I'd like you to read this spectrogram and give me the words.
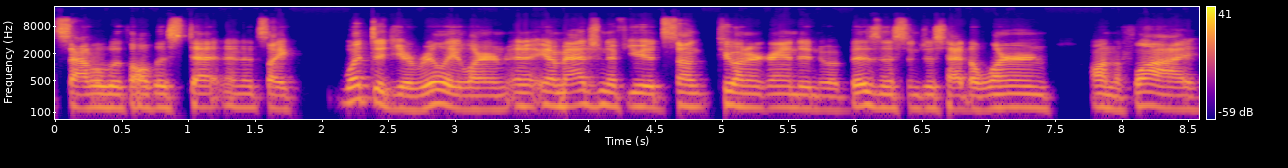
saddled with all this debt and it's like what did you really learn and imagine if you had sunk 200 grand into a business and just had to learn on the fly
